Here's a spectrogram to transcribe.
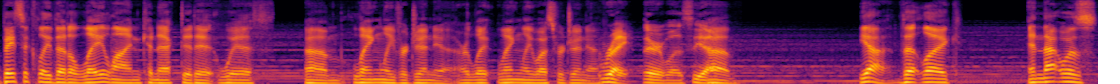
basically that a ley line connected it with um, Langley, Virginia, or La- Langley, West Virginia. right there it was yeah Um, yeah, that like, and that was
